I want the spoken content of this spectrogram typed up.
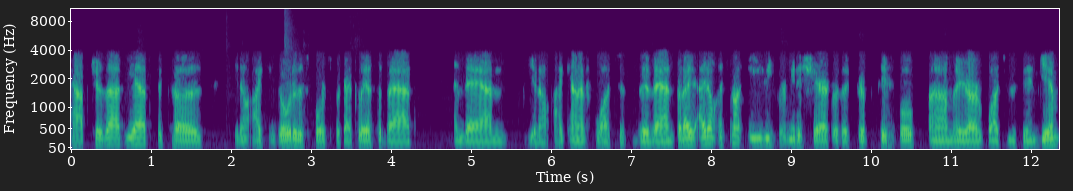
capture that yet because you know I can go to the sports book, I place a bet, and then you know, I kind of watch the event, but I, I don't. It's not easy for me to share it with a group of people um, who are watching the same game,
